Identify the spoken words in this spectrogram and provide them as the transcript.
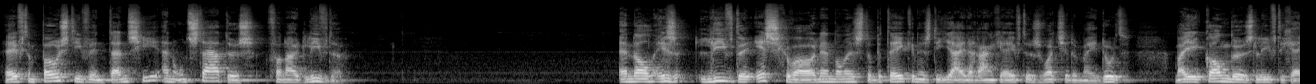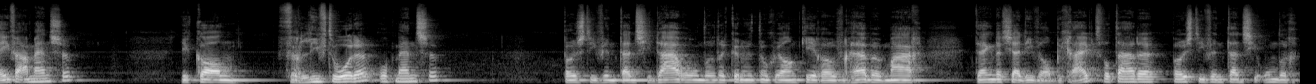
heeft een positieve intentie en ontstaat dus vanuit liefde. En dan is liefde is gewoon, en dan is de betekenis die jij eraan geeft, dus wat je ermee doet. Maar je kan dus liefde geven aan mensen. Je kan verliefd worden op mensen. Positieve intentie daaronder, daar kunnen we het nog wel een keer over hebben. Maar ik denk dat jij die wel begrijpt, wat daar de positieve intentie onder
